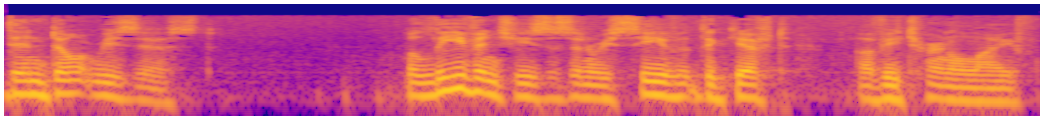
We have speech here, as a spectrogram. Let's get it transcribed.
then don't resist. Believe in Jesus and receive the gift of eternal life.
